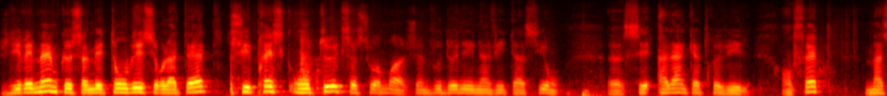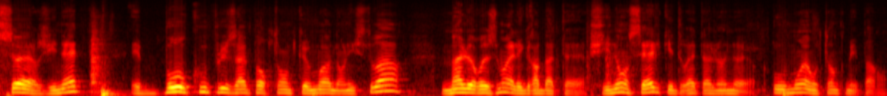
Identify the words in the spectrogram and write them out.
Je dirais même que ça m'est tombé sur la tête. Je suis presque honteux que ce soit moi. Je viens de vous donner une invitation. Euh, c'est Alain Quatreville. En fait, ma sœur Ginette est beaucoup plus importante que moi dans l'histoire. Malheureusement, elle est grabataire. Sinon, c'est elle qui devrait être à l'honneur, au moins autant que mes parents.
